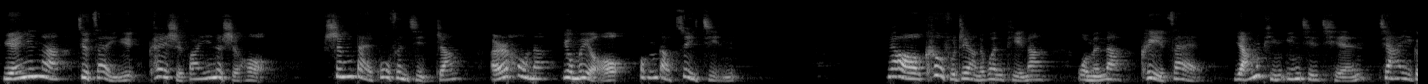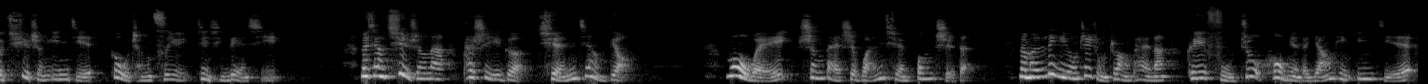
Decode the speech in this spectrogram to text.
原因呢，就在于开始发音的时候。声带部分紧张，而后呢又没有绷到最紧，要克服这样的问题呢，我们呢可以在阳平音节前加一个去声音节构成词语进行练习。那像去声呢，它是一个全降调，末尾声带是完全绷持的。那么利用这种状态呢，可以辅助后面的阳平音节，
